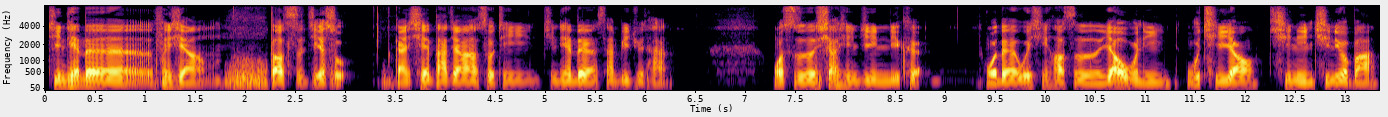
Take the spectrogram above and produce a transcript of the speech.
今天的分享到此结束，感谢大家收听今天的三 B 剧谈。我是肖刑警李可，我的微信号是幺五零五七幺七零七六八。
